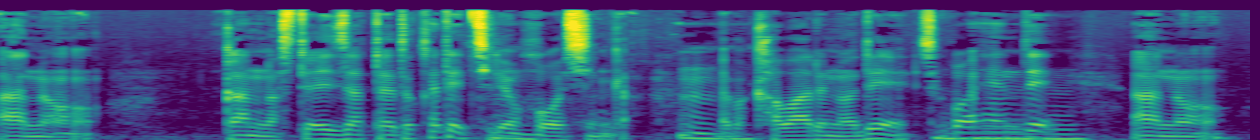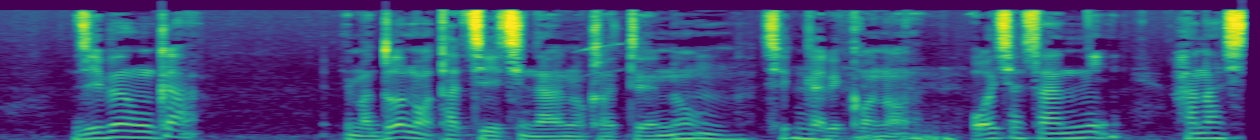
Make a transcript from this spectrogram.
あのがんのステージだったりとかで治療方針がやっぱ変わるので、そこら辺で、あの自分が今どの立ち位置になるのかというのをしっかりこのお医者さんに話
